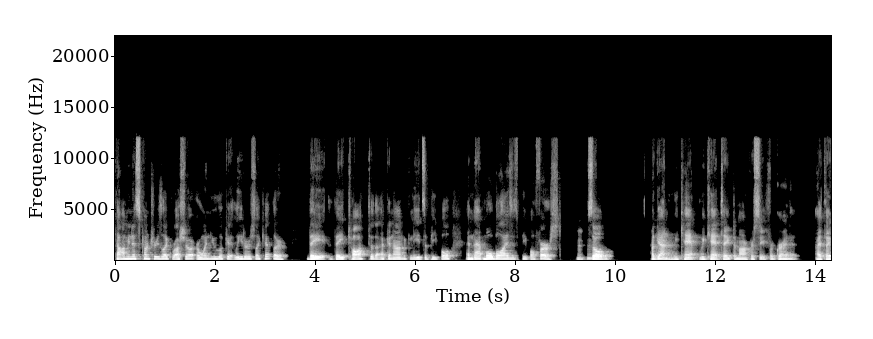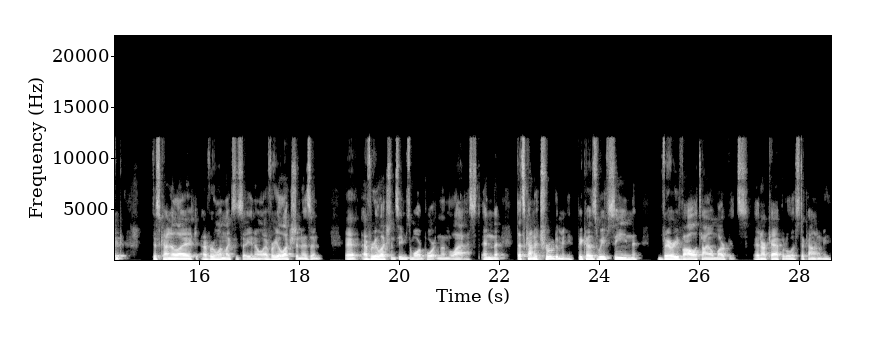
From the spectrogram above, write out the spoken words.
communist countries like Russia or when you look at leaders like Hitler, they they talk to the economic needs of people and that mobilizes people 1st mm-hmm. So again, we can't we can't take democracy for granted. I think this kind of like everyone likes to say, you know, every election isn't uh, every election seems more important than the last, and that's kind of true to me because we've seen very volatile markets in our capitalist economy.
